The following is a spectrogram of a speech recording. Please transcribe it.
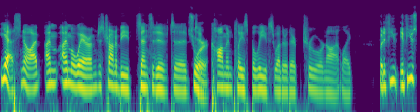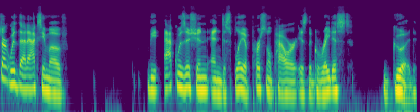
Yes, no, I'm I'm I'm aware. I'm just trying to be sensitive to, Sure. to commonplace beliefs, whether they're true or not. Like, But if you if you start with that axiom of the acquisition and display of personal power is the greatest good,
